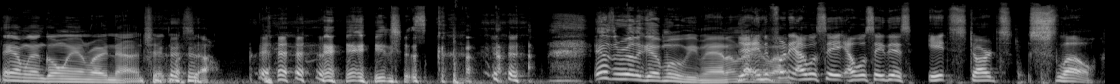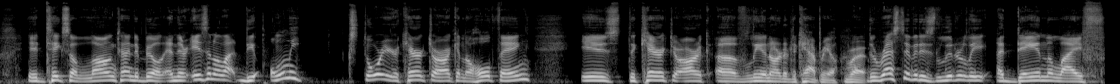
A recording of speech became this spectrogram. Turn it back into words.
think I'm gonna go in right now and check myself. he just, it was a really good movie, man. I'm Yeah, and the lie. funny, I will say, I will say this: it starts slow. It takes a long time to build, and there isn't a lot. The only story or character arc in the whole thing is the character arc of Leonardo DiCaprio. Right. The rest of it is literally a day in the life.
